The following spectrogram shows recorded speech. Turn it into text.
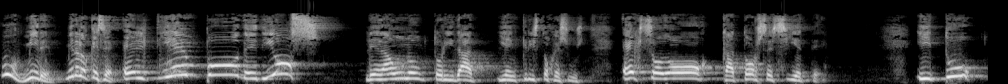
Uh, mire, mire lo que dice. El tiempo de Dios le da una autoridad y en Cristo Jesús. Éxodo 14, 7. Y tú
